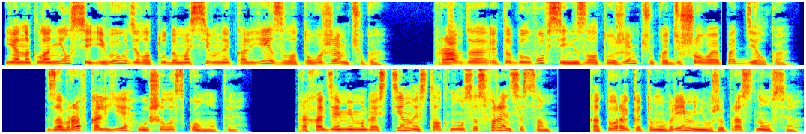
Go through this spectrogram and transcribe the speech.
Я наклонился и выудил оттуда массивное колье из золотого жемчуга. Правда, это был вовсе не золотой жемчуг, а дешевая подделка. Забрав колье, вышел из комнаты. Проходя мимо гостиной, столкнулся с Фрэнсисом, который к этому времени уже проснулся.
